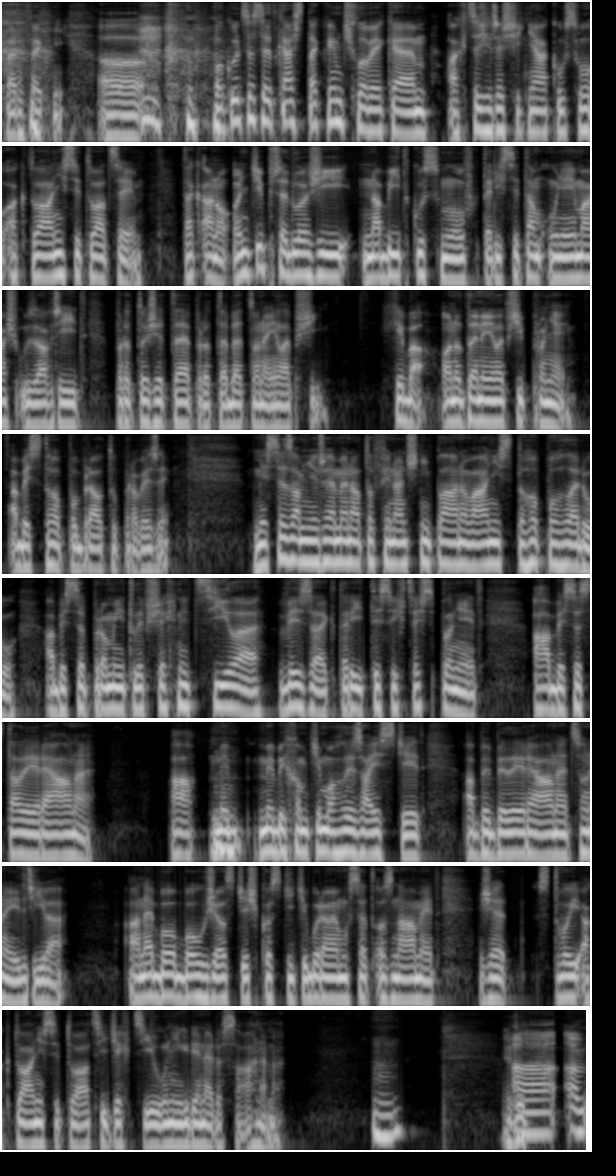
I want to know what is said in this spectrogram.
Perfektní. Uh, pokud se setkáš s takovým člověkem a chceš řešit nějakou svou aktuální situaci, tak ano, on ti předloží nabídku smluv, který si tam u něj máš uzavřít, protože to je pro tebe to nejlepší. Chyba, ono to je nejlepší pro něj, aby z toho pobral tu provizi. My se zaměřujeme na to finanční plánování z toho pohledu, aby se promítly všechny cíle, vize, které ty si chceš splnit a aby se staly reálné. A my, hmm. my bychom ti mohli zajistit, aby byly reálné co nejdříve. A nebo bohužel s těžkostí ti budeme muset oznámit, že s tvojí aktuální situací těch cílů nikdy nedosáhneme. Hmm. Je to, a, a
